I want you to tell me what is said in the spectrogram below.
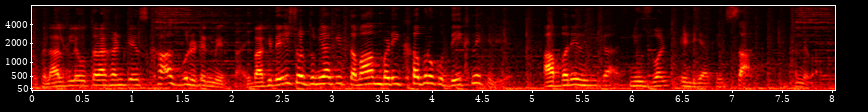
तो फ़िलहाल के लिए उत्तराखंड के इस खास बुलेटिन में इतना ही। बाकी देश और दुनिया की तमाम बड़ी खबरों को देखने के लिए आप बने रहिएगा न्यूज़ वर्ल्ड इंडिया के साथ। धन्यवाद।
